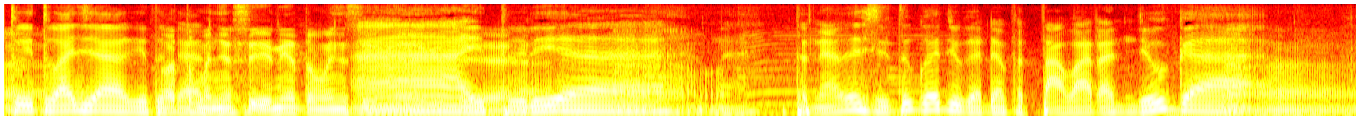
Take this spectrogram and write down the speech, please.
itu itu aja gitu oh, kan temannya si ini, temannya si ini. ah gitu itu ya. dia Oh. nah ternyata di situ gue juga dapet tawaran juga. Ah,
